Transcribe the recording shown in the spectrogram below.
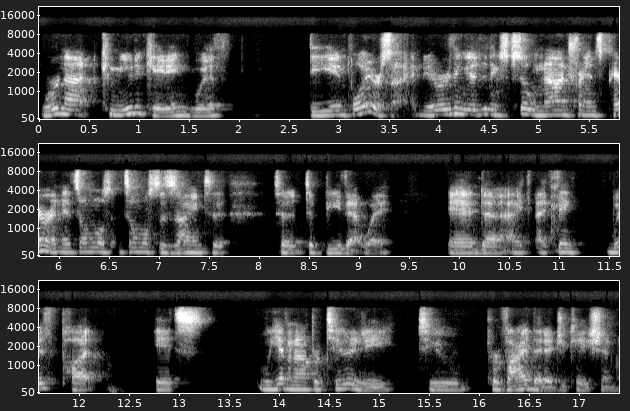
We're not communicating with the employer side. Everything everything's so non-transparent. It's almost it's almost designed to to to be that way. And uh, I I think with PUT, it's we have an opportunity to provide that education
